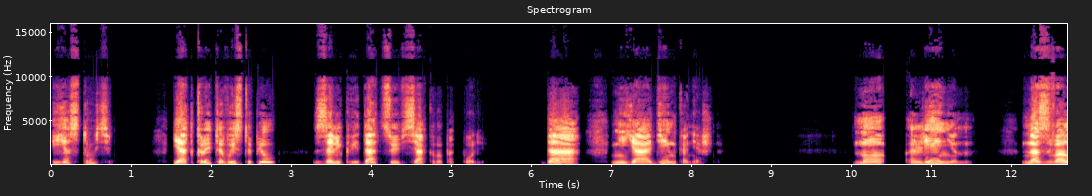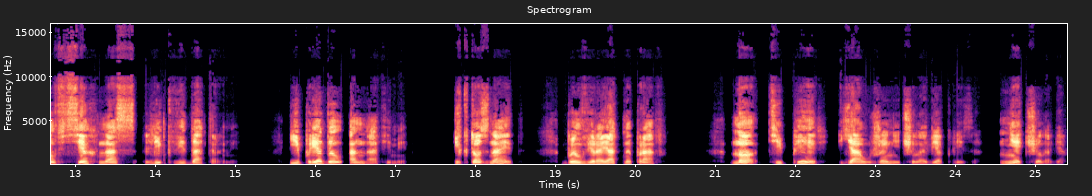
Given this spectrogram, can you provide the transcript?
И я струсил, и открыто выступил за ликвидацию всякого подполья. Да, не я один, конечно. Но Ленин назвал всех нас ликвидаторами и предал анафеме. И кто знает, был, вероятно, прав. Но теперь я уже не человек, Лиза, не человек.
